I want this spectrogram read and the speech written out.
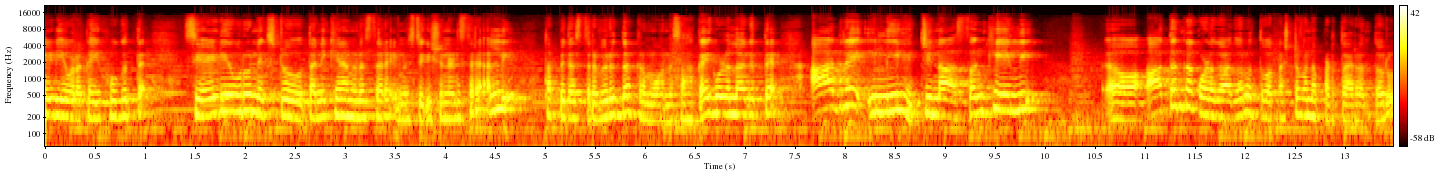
ಐ ಡಿ ಅವರ ಕೈಗೆ ಹೋಗುತ್ತೆ. ಸಿ ಐ ಡಿ ಅವರು ನೆಕ್ಸ್ಟು ತನಿಖೆನ ನಡೆಸ್ತಾರೆ ಇನ್ವೆಸ್ಟಿಗೇಷನ್ ನಡೆಸ್ತಾರೆ. ಅಲ್ಲಿ ತಪ್ಪಿತಸ್ಥರ ವಿರುದ್ಧ ಕ್ರಮವನ್ನು ಸಹ ಕೈಗೊಳ್ಳಲಾಗುತ್ತೆ. ಆದರೆ ಇಲ್ಲಿ ಹೆಚ್ಚಿನ ಸಂಖ್ಯೆಯಲ್ಲಿ ಆತಂಕಕ್ಕೊಳಗಾದವರು ಅಥವಾ ಕಷ್ಟವನ್ನು ಪಡ್ತಾ ಇರೋಂಥವ್ರು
